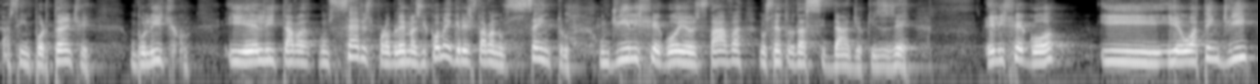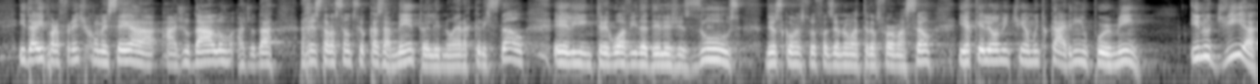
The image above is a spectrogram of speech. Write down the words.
assim, importante, um político, e ele estava com sérios problemas, e como a igreja estava no centro, um dia ele chegou, e eu estava no centro da cidade, eu quis dizer. Ele chegou e, e eu atendi, e daí para frente comecei a, a ajudá-lo, ajudar na restauração do seu casamento. Ele não era cristão, ele entregou a vida dele a Jesus. Deus começou a fazer uma transformação, e aquele homem tinha muito carinho por mim. E no dia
